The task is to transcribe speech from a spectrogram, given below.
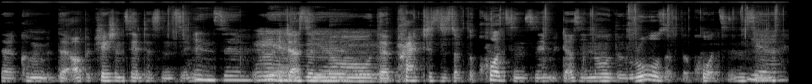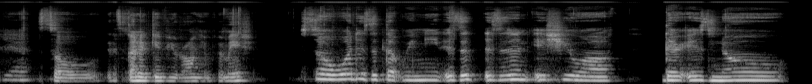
the, com- the arbitration centers in in Zim. it Yeah, doesn't yeah. know the practices of the courts in Zim. It doesn't know the rules of the courts in Zim. Yeah, yeah. So it's going to give you wrong information. So what is it that we need? Is it is it an issue of there is no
